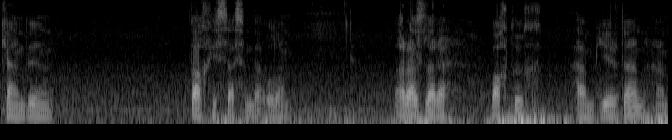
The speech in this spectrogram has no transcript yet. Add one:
kəndinin dağ hissəsində olan ərazilərə baxdıq. Həm yerdən, həm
